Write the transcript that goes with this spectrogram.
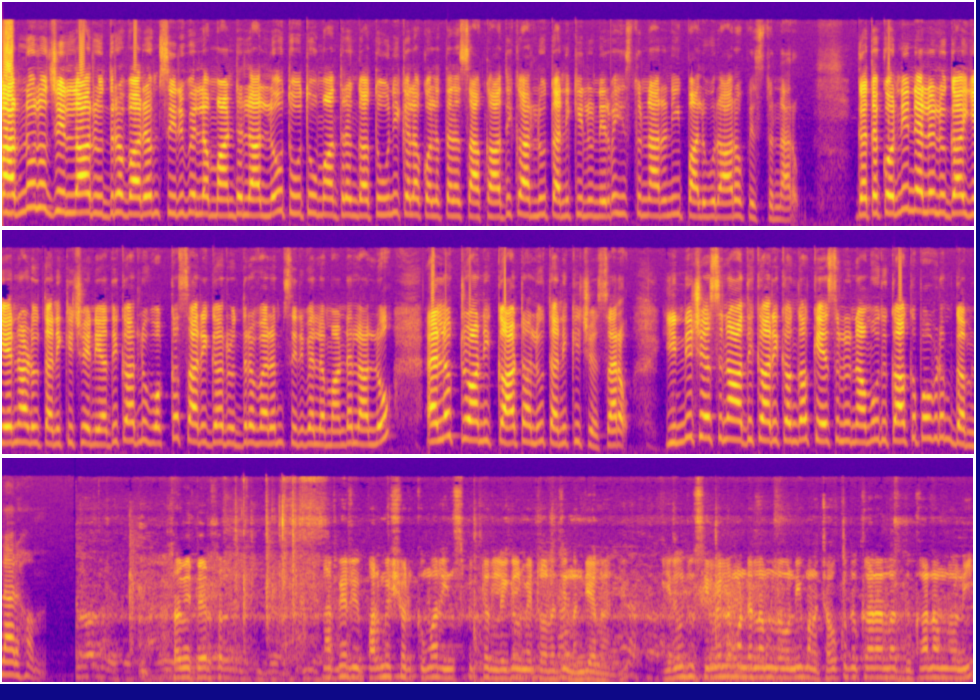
కర్నూలు జిల్లా రుద్రవరం సిరివెల్ల మండలాల్లో తూతూ మంత్రంగా తూనికల కొలతల శాఖ అధికారులు తనిఖీలు నిర్వహిస్తున్నారని పలువురు ఆరోపిస్తున్నారు. గత కొన్ని నెలలుగా ఏనాడు తనిఖీ చేయని అధికారులు ఒక్కసారిగా రుద్రవరం సిరివెల్ల మండలాల్లో ఎలక్ట్రానిక్ కాటాలు తనిఖీ చేశారు. ఇన్ని చేసినా అధికారికంగా కేసులు నమోదు కాకపోవడం గమనార్హం. సార్ మీ పేరు సార్? నా పేరు Parameshwar Kumar inspector legal metrology Nandyal అండి. ఈరోజు సిరివెల్ల మండలంలోని మన చౌక దుకాణాల దుకాణంలోని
